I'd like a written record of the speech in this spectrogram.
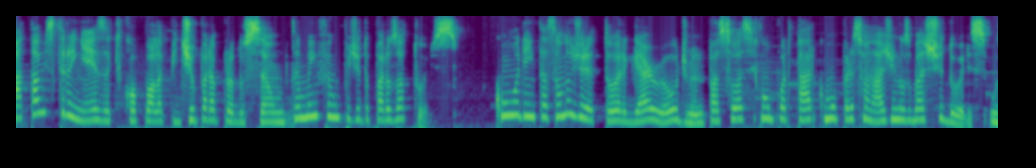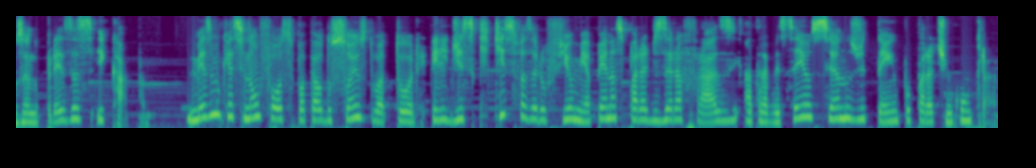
A tal estranheza que Coppola pediu para a produção também foi um pedido para os atores. Com orientação do diretor, Gary Oldman passou a se comportar como personagem nos bastidores, usando presas e capa. Mesmo que esse não fosse o papel dos sonhos do ator, ele disse que quis fazer o filme apenas para dizer a frase: Atravessei oceanos de tempo para te encontrar.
